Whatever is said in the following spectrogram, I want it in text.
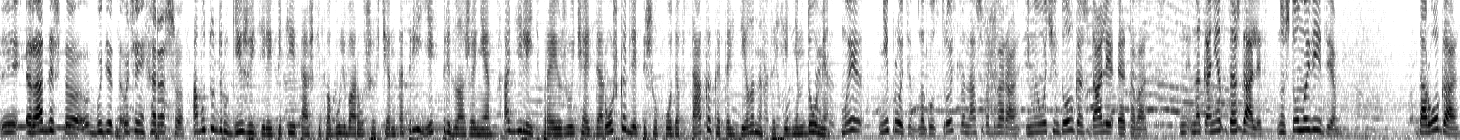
и рады, что будет очень хорошо. А вот у других жителей пятиэтажки по бульвару Шевченко-3 есть предложение – отделить проезжую часть дорожкой для пешеходов так, как это сделано в соседнем доме. Мы не против благоустройства нашего двора, и мы очень долго ждали этого. Наконец дождались. Но что мы видим? Дорога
